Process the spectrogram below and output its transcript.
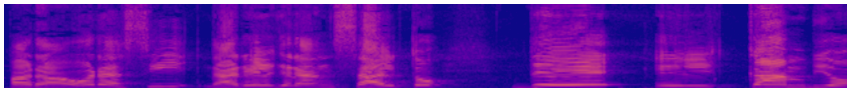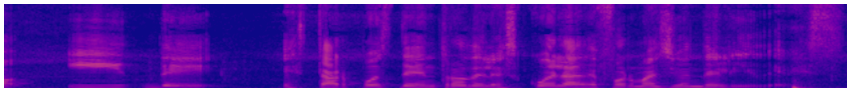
para ahora sí dar el gran salto de el cambio y de estar pues dentro de la Escuela de Formación de Líderes.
